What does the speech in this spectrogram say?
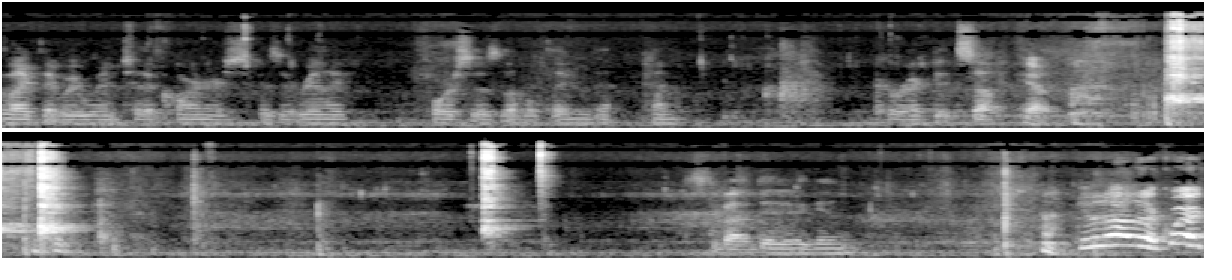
I like that we went to the corners because it really forces the whole thing to kind of correct itself. Yep. Just about did it again. Get it out of there quick.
